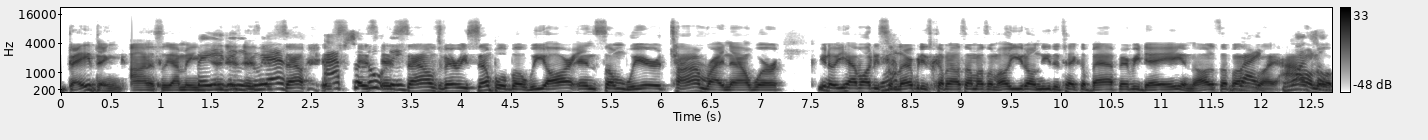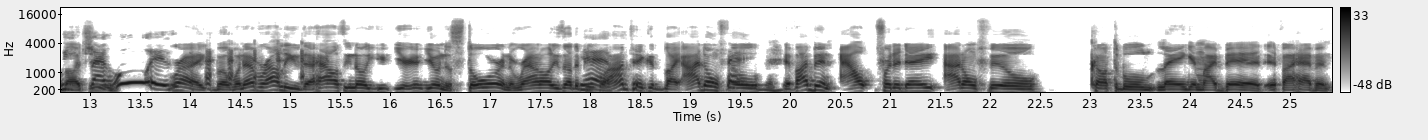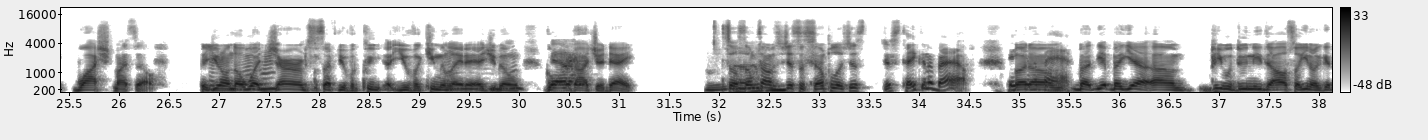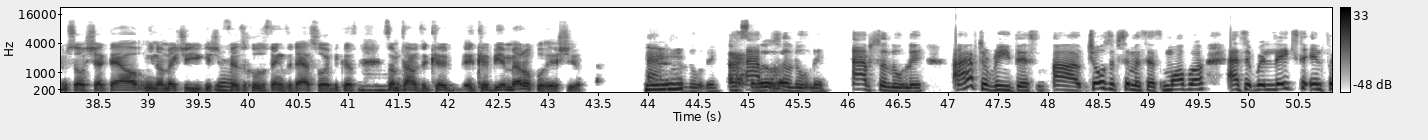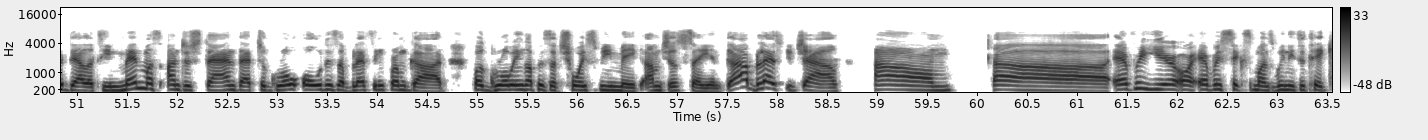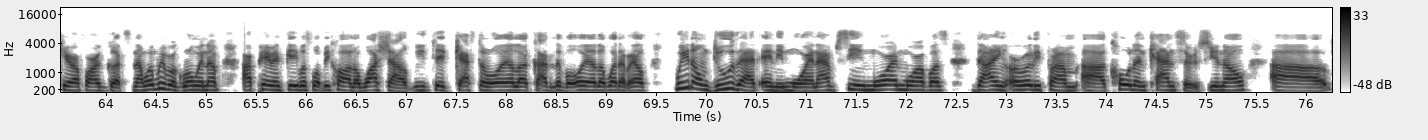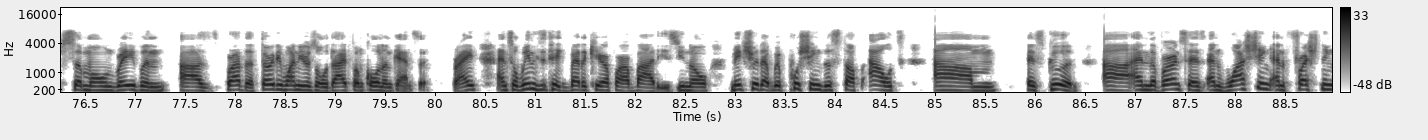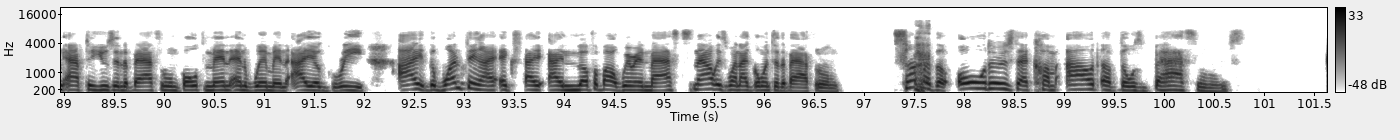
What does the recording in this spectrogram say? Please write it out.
bathing honestly i mean bathing, it, it, yes, it, sound, absolutely. it, sounds very simple but we are in some weird time right now where you know, you have all these yeah. celebrities coming out talking about some, oh, you don't need to take a bath every day and all this stuff. Right. I'm like, I don't know about you. Like, who is right? But whenever I leave the house, you know, you, are you're, you're in the store and around all these other yes. people. I'm taking like I don't feel if I've been out for the day, I don't feel comfortable laying in my bed if I haven't washed myself because you don't know what mm-hmm. germs and stuff you've you've accumulated as you've been mm-hmm. going yeah. about your day. So sometimes it's just as simple as just just taking a bath. Taking but um, bath. but yeah, but yeah, um, people do need to also you know get themselves checked out. You know, make sure you get your yeah. physicals, things of that sort, because mm-hmm. sometimes it could it could be a medical issue. Absolutely, absolutely, absolutely. Absolutely. I have to read this. Uh, Joseph Simmons says, Mother, as it relates to infidelity, men must understand that to grow old is a blessing from God, but growing up is a choice we make. I'm just saying. God bless you, child. Um, uh, every year or every six months, we need to take care of our guts. Now, when we were growing up, our parents gave us what we call a washout. We take castor oil or cod liver oil or whatever else. We don't do that anymore. And I'm seeing more and more of us dying early from uh, colon cancers. You know, uh, Simone Raven's uh, brother, 31 years old, died from colon cancer right? And so we need to take better care of our bodies, you know, make sure that we're pushing the stuff out, um, It's good. Uh, and Laverne says, and washing and freshening after using the bathroom, both men and women. I agree. I the one thing I ex- I, I love about wearing masks now is when I go into the bathroom. Some of the odors that come out of those bathrooms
